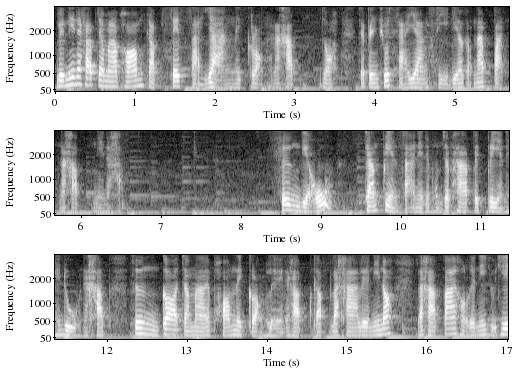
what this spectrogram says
เรือนนี้นะครับจะมาพร้อมกับเซตสายยางในกล่องนะครับเนาะจะเป็นชุดสายยางสีเดียวกับหน้าปัดนะครับนี่นะครับ ซึ่งเดี๋ยวการเปลี่ยนสายเนี่ยเดี๋ยวผมจะพาไปเปลี่ยนให้ดูนะครับ ซึ่งก็จะมาพร้อมในกล่องเลยนะครับ กับราคาเรือนนี้เนาะราคาป้ายของเรือนนี้อยู่ที่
